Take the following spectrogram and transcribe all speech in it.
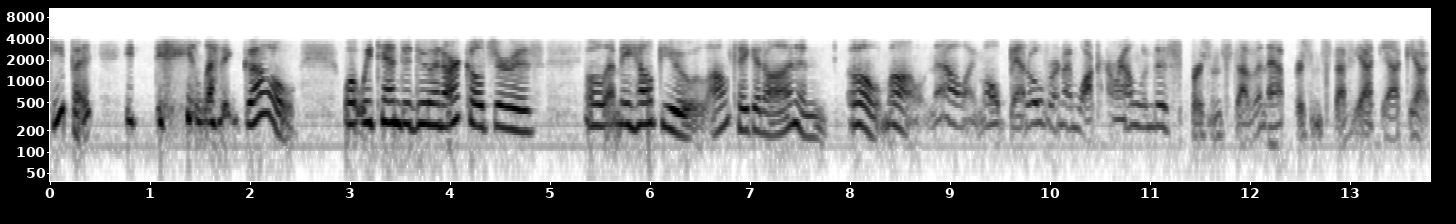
keep it, he, he let it go. What we tend to do in our culture is, oh, let me help you. I'll take it on. And, oh, well, now I'm all bent over and I'm walking around with this person's stuff and that person's stuff. Yuck, yuck, yuck.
